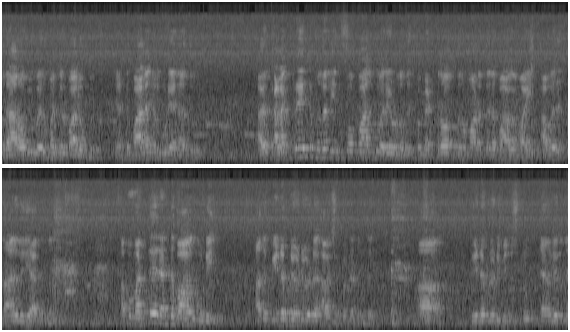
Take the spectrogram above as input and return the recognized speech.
ഒരു ബി വരും മറ്റൊരു പാലവും വരും. രണ്ട് പാലങ്ങൾ കൂടി അതിനകത്ത് വരും. അവർ കളക്ട്രേറ്റ് മുതൽ ഇൻഫോ പാർക്ക് വരെയുള്ളത് ഇപ്പൊ മെട്രോ നിർമ്മാണത്തിന്റെ ഭാഗമായി അവർ നാലുവരിയാക്കുന്നത്. അപ്പൊ മറ്റ് രണ്ട് ഭാഗം കൂടി അത് പി ഡബ്ല്യു ഡിയോട് ആവശ്യപ്പെട്ടിട്ടുണ്ട്. പി ഡബ്ല്യു ഡി മിനിസ്റ്ററും ഞങ്ങൾ ഇരുന്ന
